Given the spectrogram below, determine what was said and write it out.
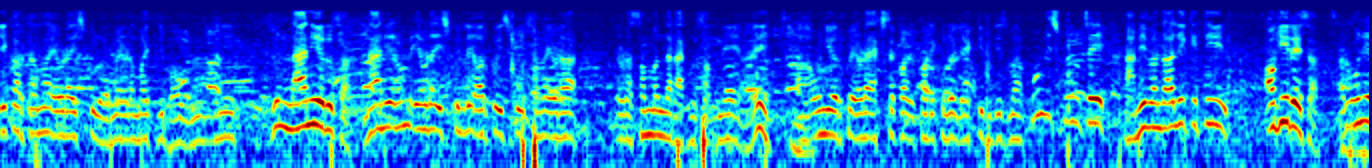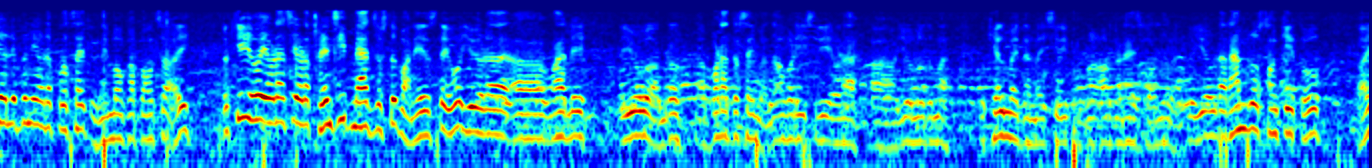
एकअर्कामा एउटा स्कुलहरूमा एउटा मैत्री भाव हुनु अनि जुन नानीहरू छ नानीहरू पनि एउटा स्कुलले अर्को स्कुलसँग एउटा एउटा सम्बन्ध राख्न सक्ने है? उनीहरूको एउटा एक्स्ट्रा करिकुलर एक्टिभिटिजमा कुन स्कुल चाहिँ हामीभन्दा अलिकति अघि रहेछ? र उनीहरूले पनि एउटा प्रोत्साहित हुने मौका पाउँछ है? र त्यही हो एउटा चाहिँ एउटा फ्रेन्डसिप म्याच जस्तो भने जस्तै हो यो एउटा उहाँले यो हाम्रो बडा दसैँभन्दा अगाडि यसरी एउटा यो लोधोमा खेल मैदानमा यसरी फुटबल अर्गनाइज गर्नु भनेको यो एउटा राम्रो सङ्केत हो है?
